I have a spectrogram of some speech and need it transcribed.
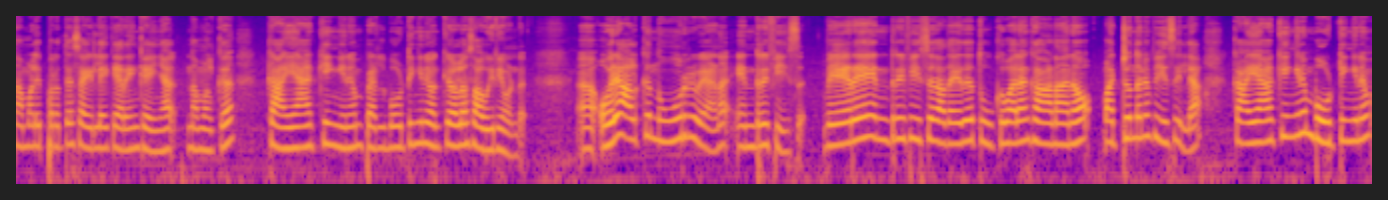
നമ്മൾ ഇപ്പുറത്തെ സൈഡിലേക്ക് ഇറങ്ങി കഴിഞ്ഞാൽ നമ്മൾക്ക് കയാക്കിങ്ങിനും പെഡൽ ബോട്ടിങ്ങിനും ഒക്കെയുള്ള സൗകര്യമുണ്ട്. ഒരാൾക്ക് നൂറ് രൂപയാണ് എൻട്രി ഫീസ്. വേറെ എൻട്രി ഫീസ് അതായത് തൂക്കുപാലം കാണാനോ മറ്റൊന്നിനും ഫീസില്ല. കയാക്കിങ്ങിനും ബോട്ടിങ്ങിനും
